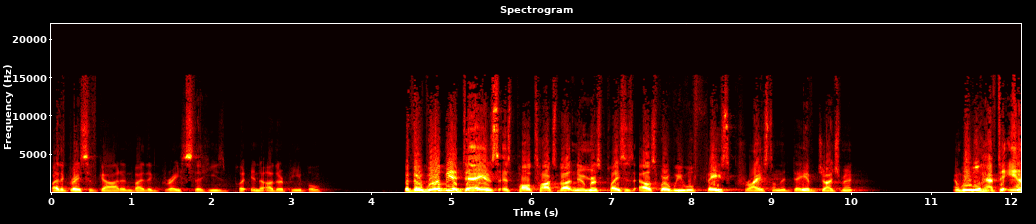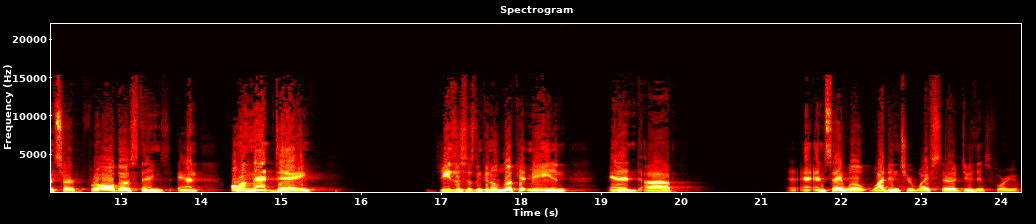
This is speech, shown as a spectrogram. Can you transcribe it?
by the grace of God and by the grace that he's put into other people. But there will be a day, as, as Paul talks about numerous places elsewhere, we will face Christ on the day of judgment, and we will have to answer for all those things. And on that day, Jesus isn't going to look at me and and, uh, and say, well, why didn't your wife Sarah do this for you?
